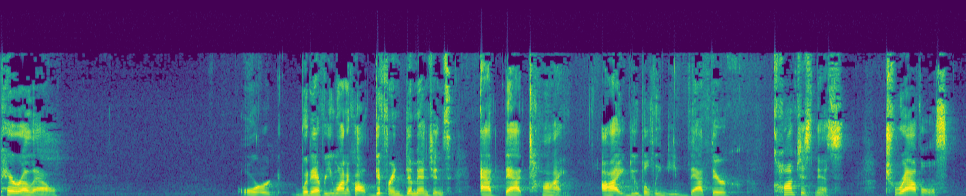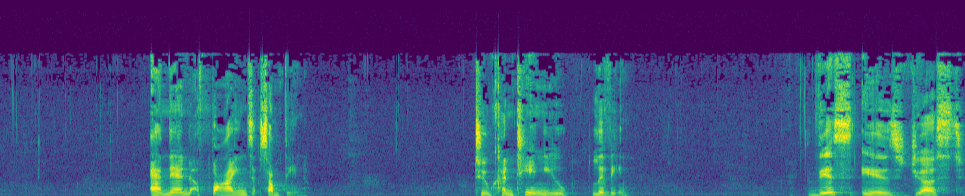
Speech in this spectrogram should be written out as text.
parallel or whatever you want to call it, different dimensions at that time. I do believe that their consciousness travels and then finds something to continue living. This is just,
